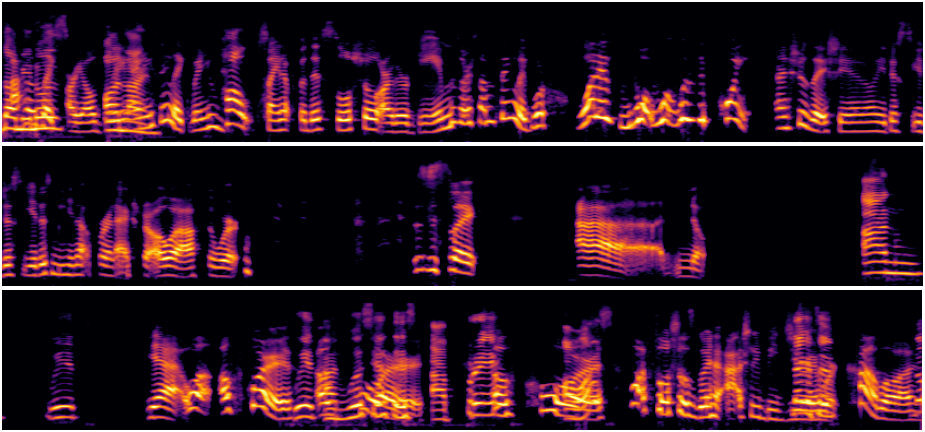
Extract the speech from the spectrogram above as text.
down I was like, are y'all doing online? anything? Like, when you How? sign up for this social, are there games or something? Like, what, what is, what, what was the point? And she was like, she, you know, you just, you just, you're just meeting up for an extra hour after work. It's just like, ah, no. And wait, Yeah, well, of course, wait, of and worse yet is course, a pray of course. hours? What social is going to actually be during Negative. work? Come on, No.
